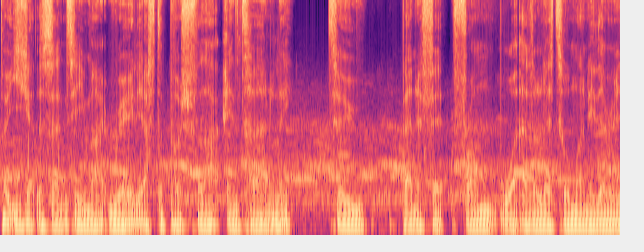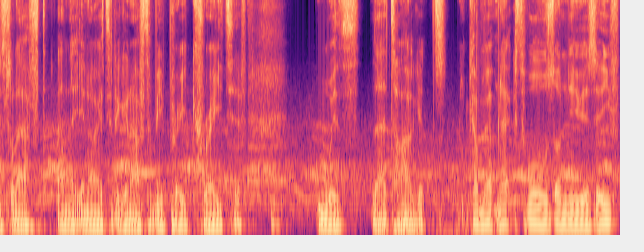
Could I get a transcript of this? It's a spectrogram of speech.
but you get the sense he might really have to push for that internally to benefit from whatever little money there is left, and that United are going to have to be pretty creative with their targets. Coming up next, Wolves on New Year's Eve.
